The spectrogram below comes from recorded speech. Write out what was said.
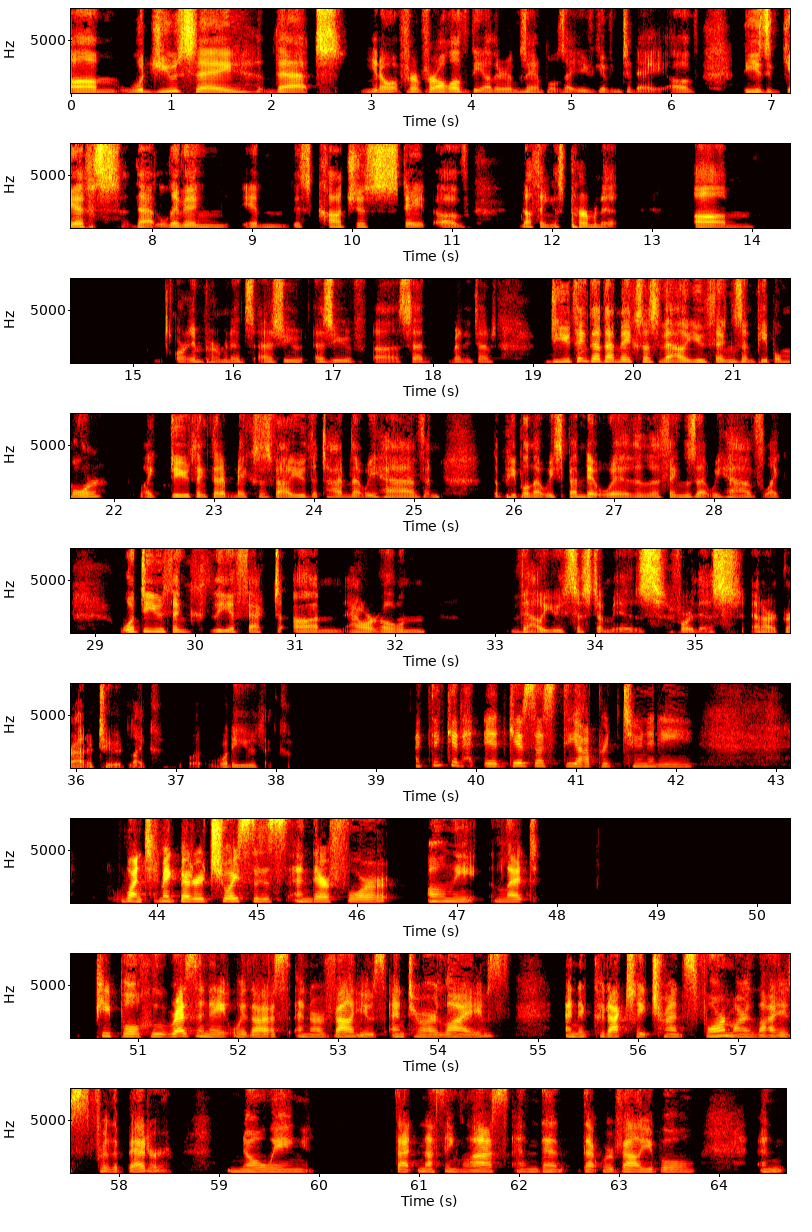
Um, would you say that you know for for all of the other examples that you've given today of these gifts that living in this conscious state of nothing is permanent um or impermanence as you as you've uh, said many times do you think that that makes us value things and people more? Like do you think that it makes us value the time that we have and the people that we spend it with and the things that we have? Like what do you think the effect on our own value system is for this and our gratitude? Like, what, what do you think? I think it it gives us the opportunity one to make better choices and therefore only let people who resonate with us and our values enter our lives and it could actually transform our lives for the better knowing that nothing lasts and that that we're valuable and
